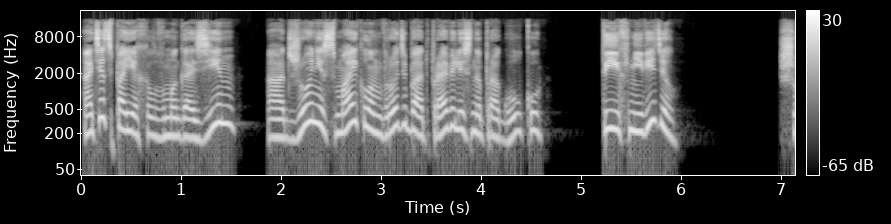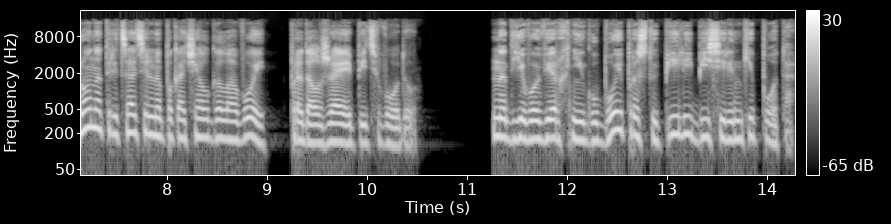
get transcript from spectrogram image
Отец поехал в магазин, а Джонни с Майклом вроде бы отправились на прогулку. Ты их не видел?» Шон отрицательно покачал головой, продолжая пить воду. Над его верхней губой проступили бисеринки пота.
